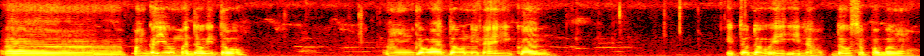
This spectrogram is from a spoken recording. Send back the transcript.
Ah, panggayuma daw ito. Ang gawa daw nila ay kwan. Ito daw ay ilahok daw sa pabango.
